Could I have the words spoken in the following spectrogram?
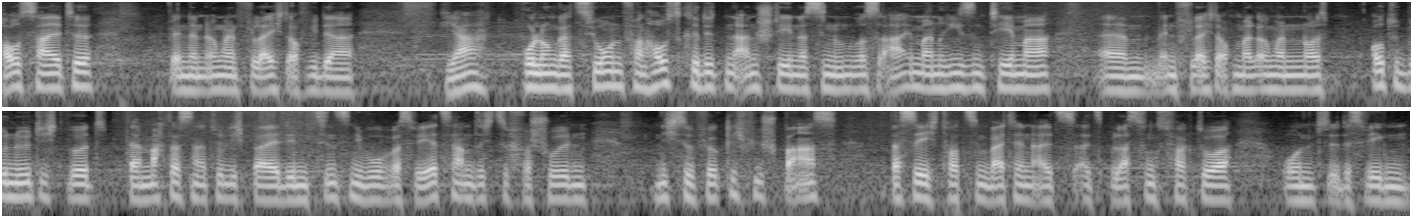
Haushalte, wenn dann irgendwann vielleicht auch wieder ja, Prolongationen von Hauskrediten anstehen. Das ist in den USA immer ein Riesenthema. Ähm, wenn vielleicht auch mal irgendwann ein neues Auto benötigt wird, dann macht das natürlich bei dem Zinsniveau, was wir jetzt haben, sich zu verschulden, nicht so wirklich viel Spaß das sehe ich trotzdem weiterhin als, als Belastungsfaktor und deswegen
